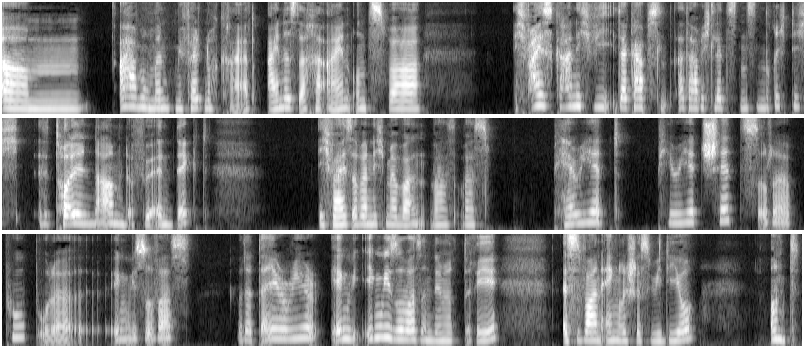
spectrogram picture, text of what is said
Ähm, ah, Moment, mir fällt noch gerade eine Sache ein und zwar, ich weiß gar nicht, wie, da gab's, da habe ich letztens einen richtig äh, tollen Namen dafür entdeckt. Ich weiß aber nicht mehr, wann, was, was Period, Period Shits oder Poop oder irgendwie sowas. Oder Diarrhea, irgendwie, irgendwie sowas in dem Dreh. Es war ein englisches Video. Und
